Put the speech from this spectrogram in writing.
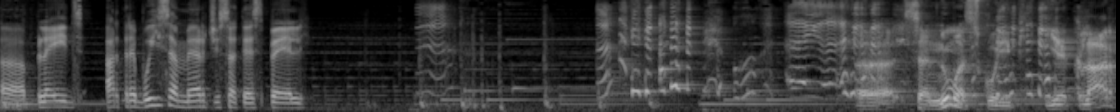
Uh, Blades, ar trebui să mergi să te speli. Uh, să nu mă scuipi, e clar?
